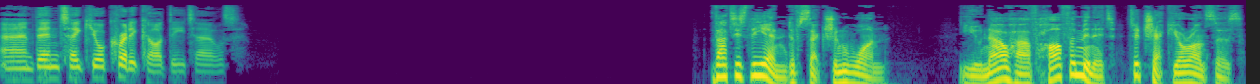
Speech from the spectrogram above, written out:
and then take your credit card details. That is the end of section 1. You now have half a minute to check your answers.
